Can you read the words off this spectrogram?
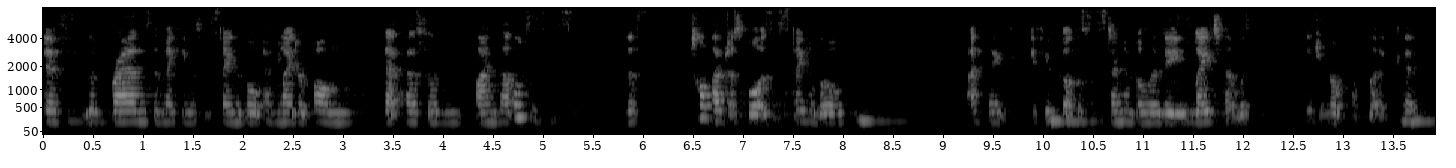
if the brands are making it sustainable and later on that person finds out, oh, this is this top I've just bought is sustainable. I think if you've got the mm. sustainability later with the general public, it, mm.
